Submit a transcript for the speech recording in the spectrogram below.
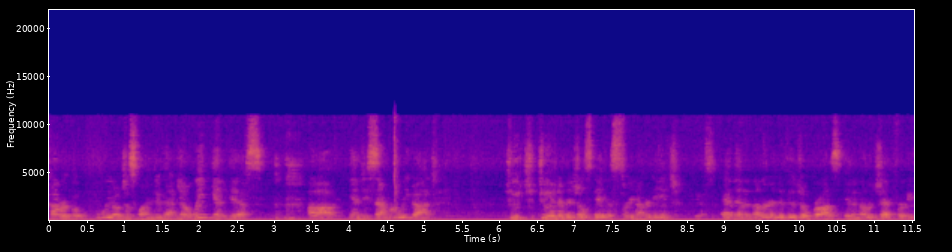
cover, it, but we don't just wanna do that. You know, we get gifts. Uh, in December, we got, two, two individuals gave us three hundred each. Yes. And then another individual brought us in another check for eight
